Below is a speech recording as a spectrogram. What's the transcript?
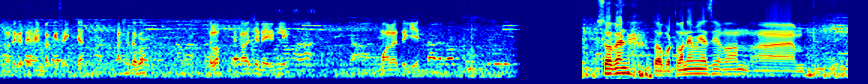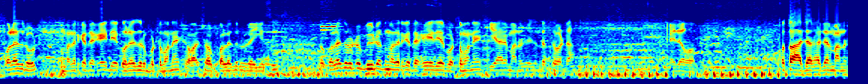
তোমাদেরকে দেখাই বাকি সাইডটা পাশে দেখো, চলো, দেখা হচ্ছে ডাইরেক্টলি মহালয়াতে গিয়ে। সো ফ্রেন্ড তো বর্তমানে আমি আছি এখন কলেজ রোড, তোমাদেরকে দেখাই দিয়ে কলেজ রোড বর্তমানে, সকাল সব কলেজ রোড রয়ে গেছি। তো কলেজ রোডের ভিউটা তোমাদেরকে দেখাই দিয়ে বর্তমানে কি আর মানুষ এসে দেখতে পাটা এই দেখো, কত হাজার হাজার মানুষ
